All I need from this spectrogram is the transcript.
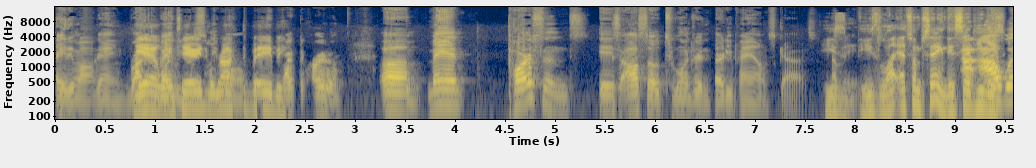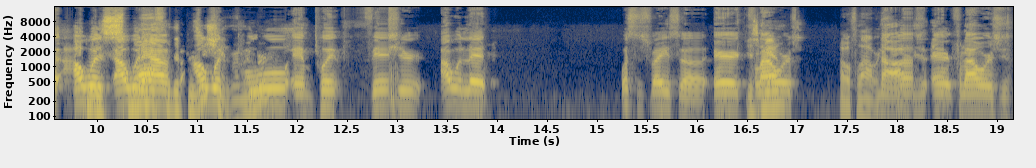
Ate him all game. Rock yeah, when Terry sleep rocked the baby. Rock the cradle. Um, man, Parsons is also 230 pounds, guys. I He's mean, he's like that's what I'm saying. They said he I, was. I would, I would, was I would have, the I would remember? pull and put Fisher. I would let what's his face, uh, Eric Ismail? Flowers. oh, Flowers. No, yeah. Ereck Flowers just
